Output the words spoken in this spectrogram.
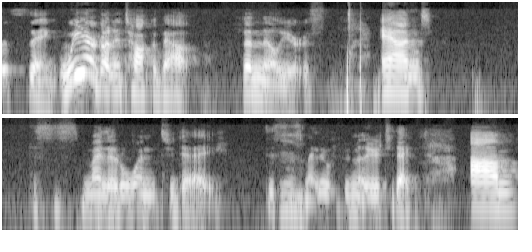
this thing. We are going to talk about familiars. And this is my little one today. This Mm. is my little familiar today. Um,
